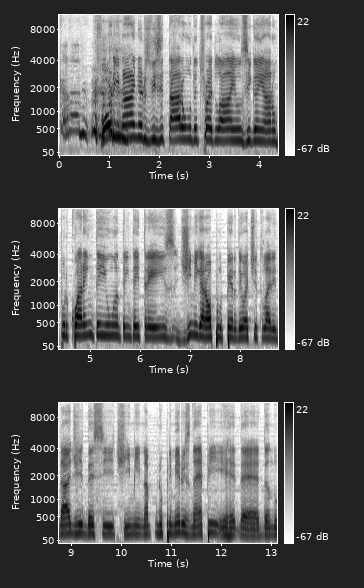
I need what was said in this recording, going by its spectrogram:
Caralho. 49ers visitaram o Detroit Lions e ganharam por 41 a 33. Jimmy Garoppolo perdeu a titularidade desse time na- no primeiro snap, e, é, dando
